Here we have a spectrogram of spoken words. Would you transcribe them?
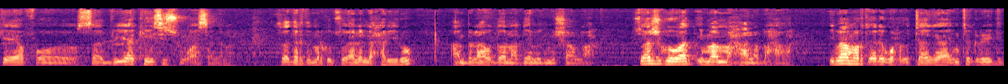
care for severe cases waa isagana. Sidaa darteed marka su'aalo la xiriiro aan bilaabo doono hadeemid insha allah su'aasha koowaad imaam maxaa la dhahaa? Imaam horta ereg wax u taagan yahay integrated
